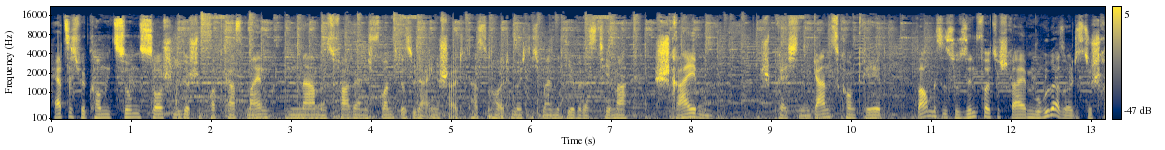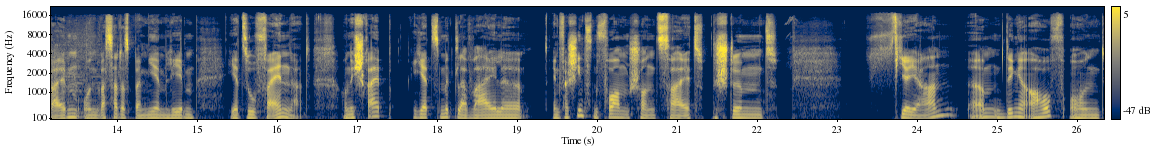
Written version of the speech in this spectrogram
Herzlich willkommen zum Social Leadership Podcast. Mein Name ist Fabian. Ich freue mich, dass du wieder eingeschaltet hast. Und heute möchte ich mal mit dir über das Thema Schreiben sprechen. Ganz konkret. Warum ist es so sinnvoll zu schreiben? Worüber solltest du schreiben? Und was hat das bei mir im Leben jetzt so verändert? Und ich schreibe jetzt mittlerweile in verschiedensten Formen schon seit bestimmt vier Jahren ähm, Dinge auf und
